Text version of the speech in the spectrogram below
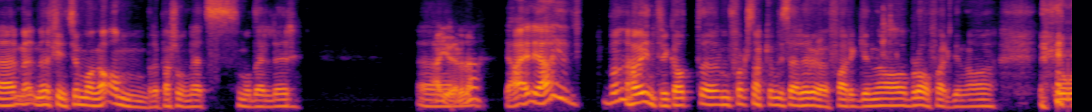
Eh, men, men, det finnes jo mange andre personlighetsmodeller. Ja, gjør det det? Ja, ja man har jo inntrykk av at um, folk snakker om disse rødfargene og blåfargene. Og... jo,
